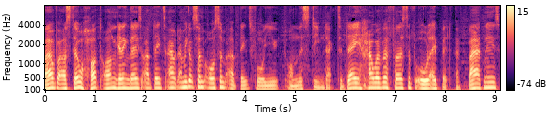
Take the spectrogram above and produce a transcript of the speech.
Valve are still hot on getting those updates out and we got some awesome updates for you on the Steam Deck today. However, first of all, a bit of bad news.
